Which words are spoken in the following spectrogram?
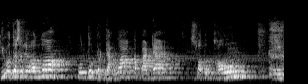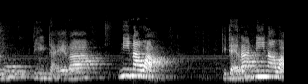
diutus oleh Allah untuk berdakwah kepada suatu kaum yaitu di daerah Ninawa. Di daerah Ninawa.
